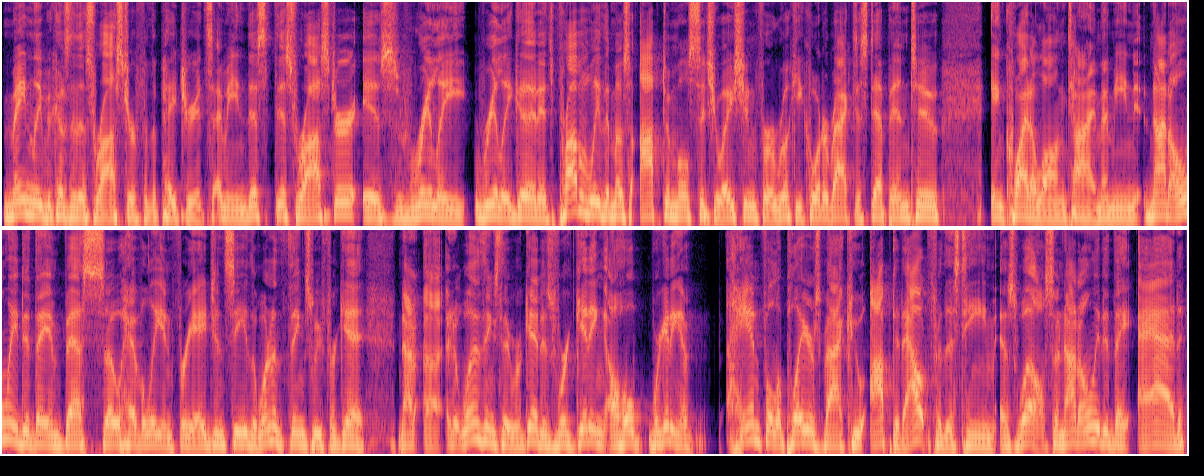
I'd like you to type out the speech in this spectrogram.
mainly because of this roster for the Patriots. I mean, this this roster is really really good. It's probably the most optimal situation for a rookie quarterback to step into in quite a long time. I mean, not only did they invest so heavily in free agency, the one of the things we forget, not uh, one of the things they forget is we're getting a whole we're getting a handful of players back who opted out for this team as well. So not only did they add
